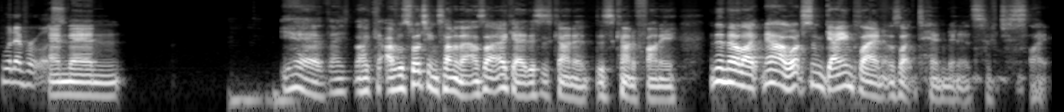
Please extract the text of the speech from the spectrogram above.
whatever it was. And then, yeah, they like I was watching some of that. I was like, okay, this is kind of this is kind of funny. And then they're like, now watch some gameplay, and it was like ten minutes of just like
